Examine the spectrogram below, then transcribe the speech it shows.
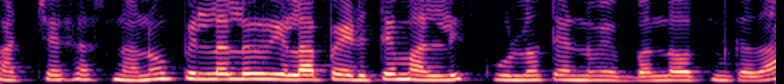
కట్ చేసేస్తున్నాను. పిల్లలు ఇలా పెడితే మళ్ళీ స్కూల్లో తినడం ఇబ్బంది అవుతుంది కదా.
